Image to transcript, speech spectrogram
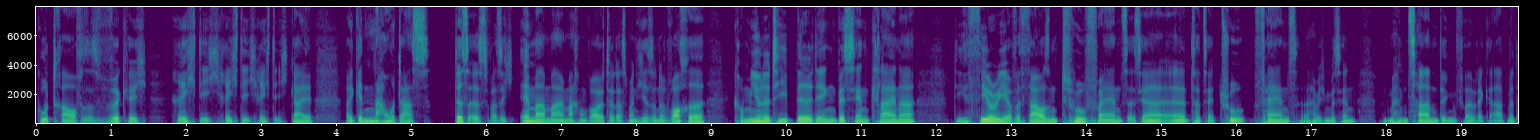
gut drauf, es ist wirklich richtig, richtig, richtig geil, weil genau das das ist, was ich immer mal machen wollte, dass man hier so eine Woche Community Building, bisschen kleiner, die Theory of a Thousand True Fans ist ja äh, tatsächlich True Fans, da habe ich ein bisschen mit meinem Zahnding voll weggeatmet,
